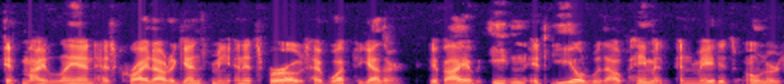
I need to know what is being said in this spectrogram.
If my land has cried out against me, and its furrows have wept together, if I have eaten its yield without payment, and made its owners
